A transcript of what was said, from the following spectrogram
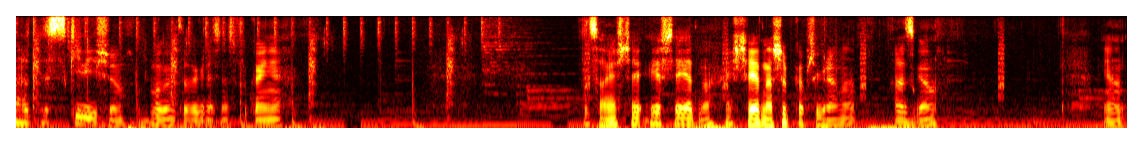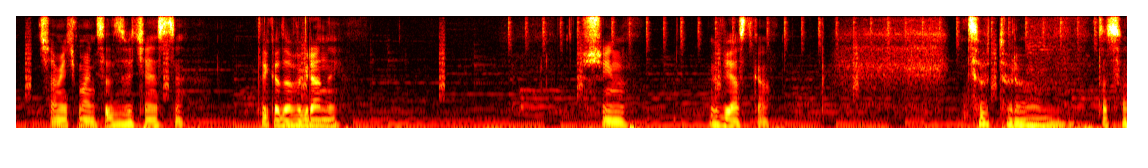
Ale to jest skill issue. Mogłem to wygrać na spokojnie. To co, jeszcze, jeszcze jedna. Jeszcze jedna szybka przegrana. Let's go. Nie, trzeba mieć mindset zwycięzcy. Tylko do wygranej. Shin. Gwiazdka. Cutrum. To co?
